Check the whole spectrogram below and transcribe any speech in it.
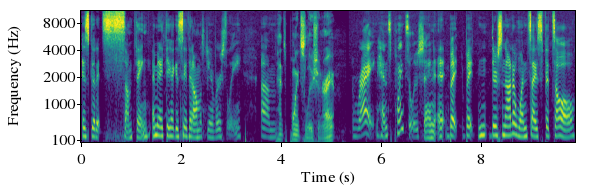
is good at something. I mean, I think I can say that almost universally. Um, Hence point solution, right? Right, hence point solution. Uh, But but there's not a one size fits all.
